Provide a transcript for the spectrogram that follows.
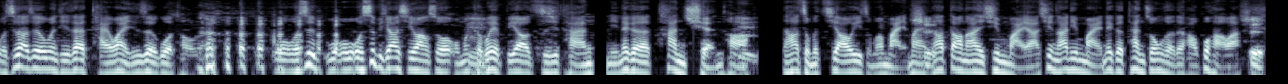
我知道这个问题在台湾已经热过头了。我我是我我是比较希望说，我们可不可以不要只去谈你那个碳权哈，嗯、然后怎么交易、怎么买卖，然后到哪里去买啊？去哪里买那个碳中和的好不好啊？是，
